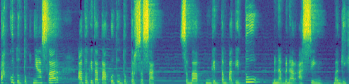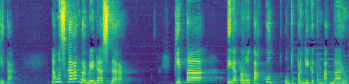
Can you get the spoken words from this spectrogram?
takut untuk nyasar atau kita takut untuk tersesat. Sebab mungkin tempat itu benar-benar asing bagi kita. Namun sekarang berbeda saudara. Kita tidak perlu takut untuk pergi ke tempat baru.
